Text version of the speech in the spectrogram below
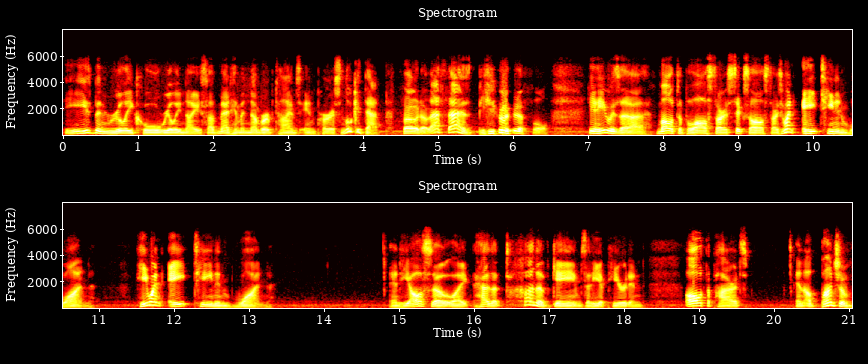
he's been really cool, really nice. I've met him a number of times in person. Look at that photo. That's that is beautiful. He, he was a multiple All Stars, six All Stars. He went 18 and one. He went 18 and one. And he also like has a ton of games that he appeared in, all with the Pirates, and a bunch of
